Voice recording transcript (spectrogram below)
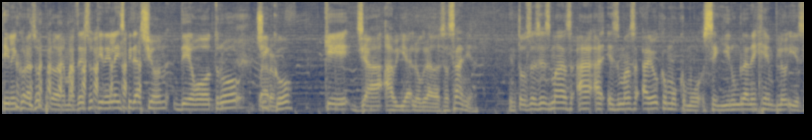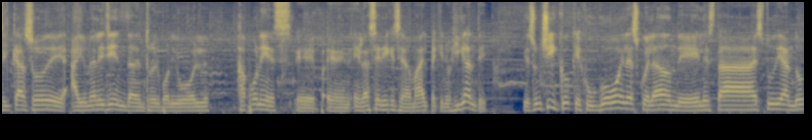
tiene el corazón, pero además de eso tiene la inspiración de otro Claro. chico que ya había logrado esa hazaña. Entonces es más, es más algo como, como seguir un gran ejemplo y es el caso de, hay una leyenda dentro del voleibol japonés eh, en, en la serie que se llama El Pequeño Gigante. Es un chico que jugó en la escuela donde él está estudiando,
